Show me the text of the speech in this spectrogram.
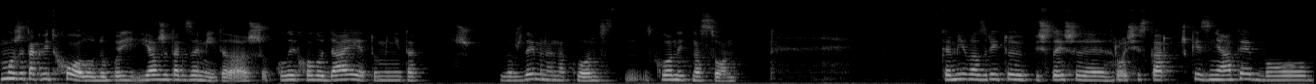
Може так від холоду, бо я вже так замітила, що коли холодає, то мені так завжди мене наклон, склонить на сон. Каміла з Рітою пішли ще гроші з карточки зняти, бо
